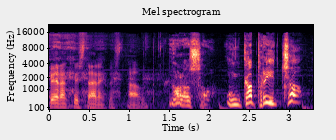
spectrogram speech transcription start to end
per acquistare quest'auto. Non lo so, un capriccio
